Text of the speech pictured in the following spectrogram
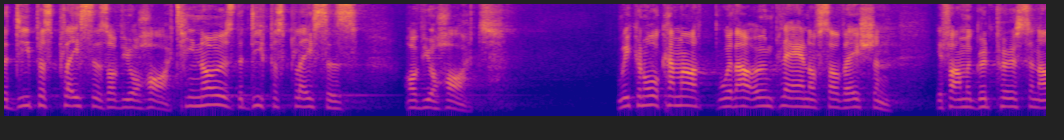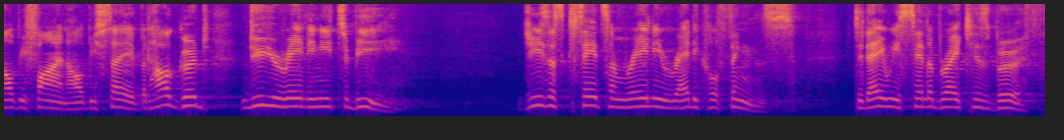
the deepest places of your heart. He knows the deepest places of your heart. We can all come out with our own plan of salvation. If I'm a good person, I'll be fine, I'll be saved. But how good do you really need to be? Jesus said some really radical things. Today, we celebrate His birth.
